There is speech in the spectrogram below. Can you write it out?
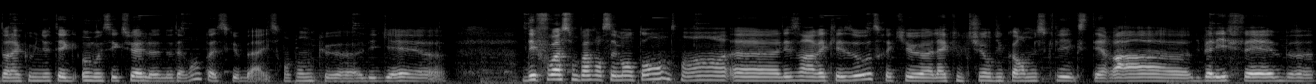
dans la communauté homosexuelle notamment, parce que bah il se rend compte que les gays des fois sont pas forcément tendres hein, les uns avec les autres et que la culture du corps musclé, etc., du ballet faible,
